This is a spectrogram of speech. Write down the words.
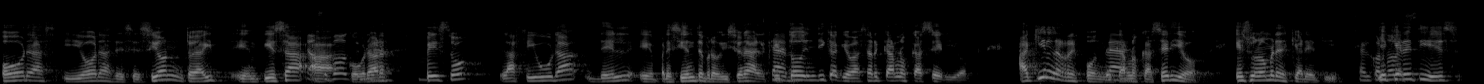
horas y horas de sesión? Entonces ahí empieza a cobrar mm. peso la figura del eh, presidente provisional, que todo indica que va a ser Carlos Caserio. ¿A quién le responde Carlos Caserio? Es un hombre de Schiaretti. Y Schiaretti es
